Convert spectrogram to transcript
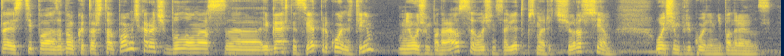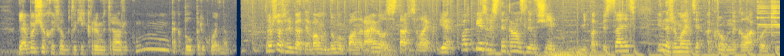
То есть, типа, задумка то, что... Помните, короче, было у нас э, «И гаснет свет», прикольный фильм. Мне очень понравился, очень советую посмотреть еще раз всем. Очень прикольно, мне понравилось. Я бы еще хотел бы таких короткометражек. М, как было прикольно. Ну что ж, ребят, я вам, думаю, понравилось. Ставьте лайк вверх, подписывайтесь на канал, если еще не подписались, и нажимайте огромный колокольчик.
